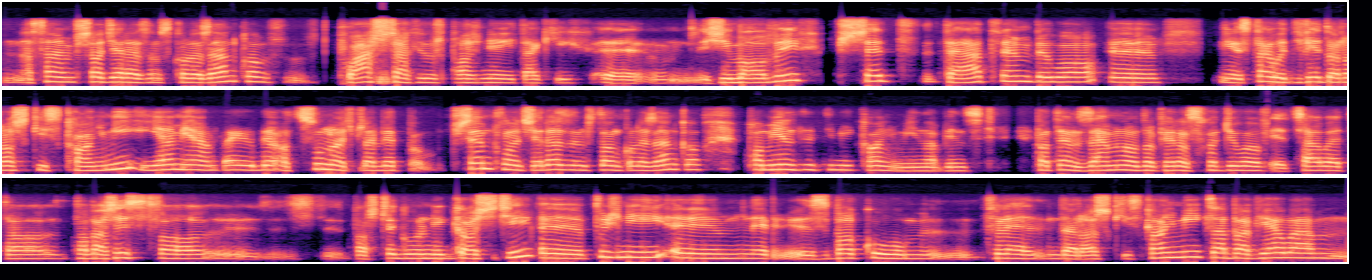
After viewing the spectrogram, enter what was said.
na samym przodzie razem z koleżanką, w płaszczach już później takich zimowych. Przed teatrem było stały dwie dorożki z końmi i ja miałam tak jakby odsunąć, prawie przemknąć się razem z tą koleżanką pomiędzy tymi końmi, no więc Potem za mną dopiero schodziło całe to towarzystwo y, poszczególnych gości. Y, później z boku tle dorożki z końmi zabawiałam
